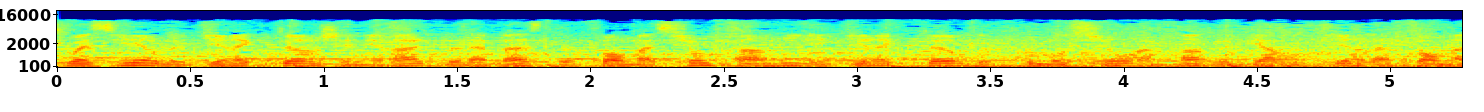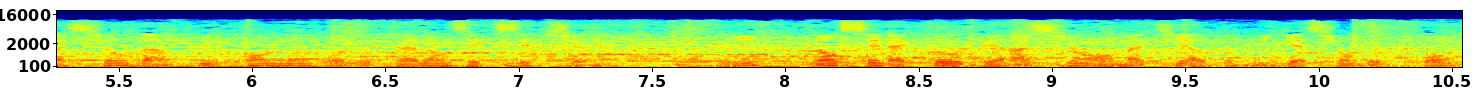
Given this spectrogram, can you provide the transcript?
Choisir le directeur général de la base de formation parmi les directeurs de promotion afin de garantir la formation d'un plus grand nombre de talents exceptionnels. 8. Lancer la coopération en matière d'obligation de fonds,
